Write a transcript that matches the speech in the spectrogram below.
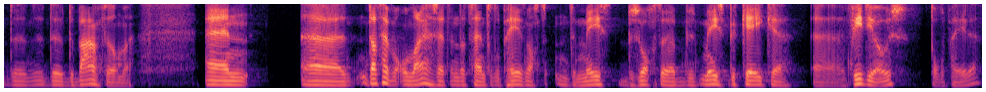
de, de, de, de baan filmen. En eh, dat hebben we online gezet. En dat zijn tot op heden nog de meest bezochte, be- meest bekeken eh, video's. Tot op heden.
